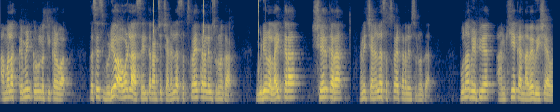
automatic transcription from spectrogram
आम्हाला कमेंट करून नक्की कळवा. तसेच व्हिडिओ आवडला असेल तर आमच्या चॅनलला सबस्क्राईब करायला विसरू नका. व्हिडिओला लाईक करा शेअर करा आणि चॅनलला सबस्क्राईब करायला विसरू नका. पुन्हा भेटूयात आणखी एका नव्या विषयावर.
